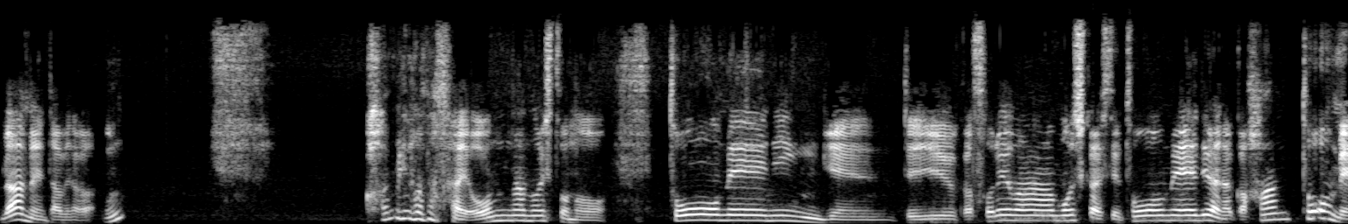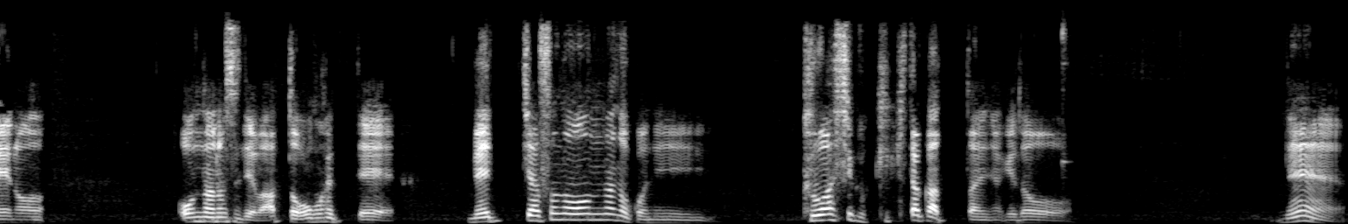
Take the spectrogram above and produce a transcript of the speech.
ラーメン食べながら、ん髪の長い女の人の透明人間っていうか、それはもしかして透明ではなく半透明の女の人では？と思って、めっちゃその女の子に詳しく聞きたかったんやけど、ねえ、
